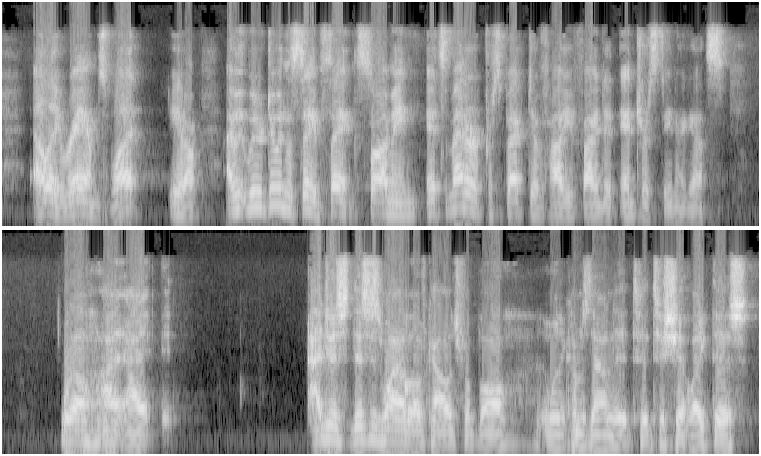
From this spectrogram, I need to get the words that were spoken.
LA Rams, what? You know, I mean, we were doing the same thing. So, I mean, it's a matter of perspective how you find it interesting, I guess. Well, I, I, I just this is why I love college football when it comes down to, to, to shit like this,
